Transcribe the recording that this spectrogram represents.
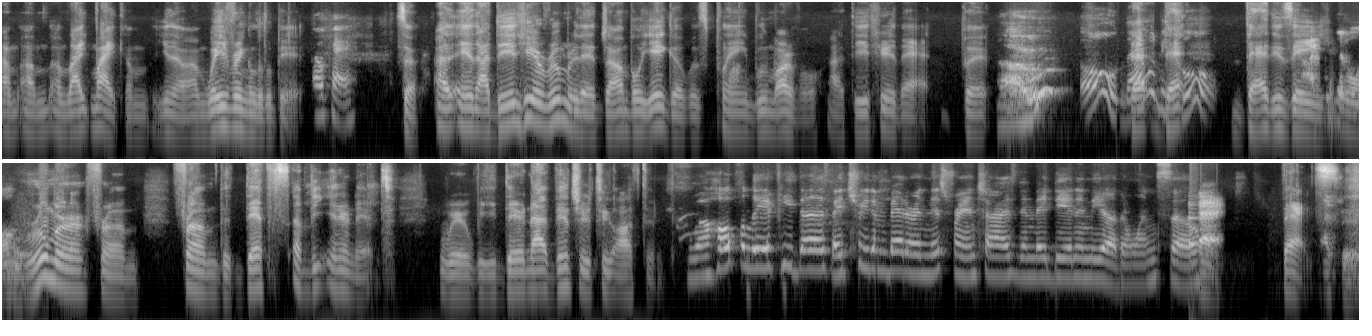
I'm, I'm, I'm like Mike. I'm, you know, I'm wavering a little bit. Okay. So, uh, and I did hear a rumor that John Boyega was playing Blue Marvel. I did hear that, but oh, oh, that, that would be that, cool. That is a rumor from from the depths of the internet, where we dare not venture too often. Well, hopefully, if he does, they treat him better in this franchise than they did in the other one. So, facts. Facts. Give,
